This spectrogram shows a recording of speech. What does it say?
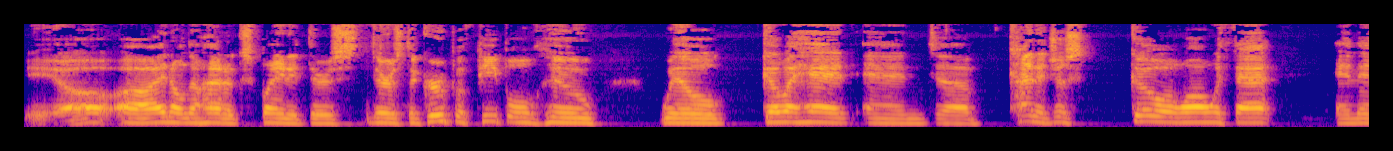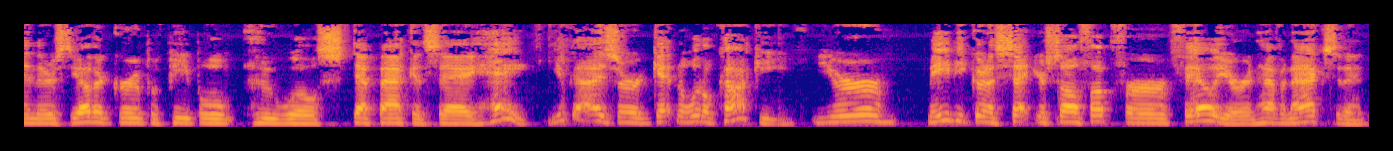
you know, uh, I don't know how to explain it. There's there's the group of people who will go ahead and uh, kind of just go along with that. And then there's the other group of people who will step back and say, Hey, you guys are getting a little cocky. You're maybe going to set yourself up for failure and have an accident.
